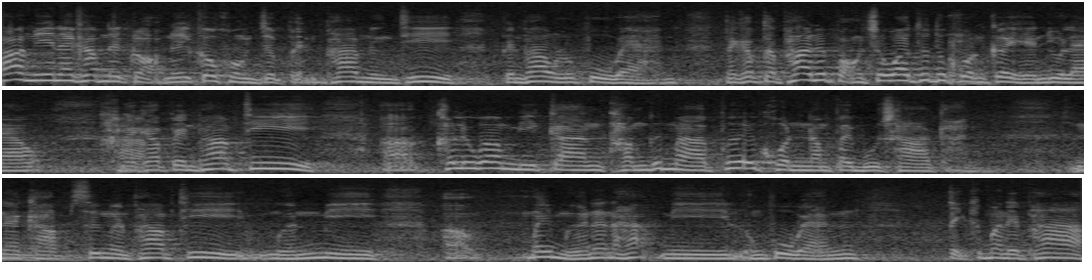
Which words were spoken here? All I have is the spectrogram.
ภาพนี้นะครับในกรอบนี้ก็คงจะเป็นภาพหนึ่งที่เป็นภาพของหลวงปู่แหวนนะครับแต่ภาพนี้ป๋องเชื่อว่าทุกๆคนเคยเห็นอยู่แล้วนะครับเป็นภาพที่อ่าเขาเรียกว่ามีการทำขึ้นมาเพื่อให้คนนำไปบูชากันนะครับซึ่งเป็นภาพที่เหมือนมีอ่าไม่เหมือนนะฮะมีหลวงปู่แหวนติดขึ้นมาในภาพ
